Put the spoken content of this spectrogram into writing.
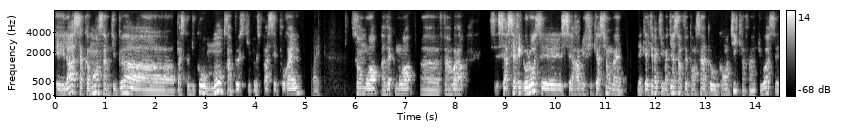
Et là, ça commence un petit peu à... Parce que du coup, on montre un peu ce qui peut se passer pour elle. Ouais sans moi, avec moi. Euh, enfin voilà, c'est assez rigolo ces, ces ramifications, mais il y a quelqu'un qui m'a dit ah, ça me fait penser un peu au quantique. Enfin, tu vois, c'est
